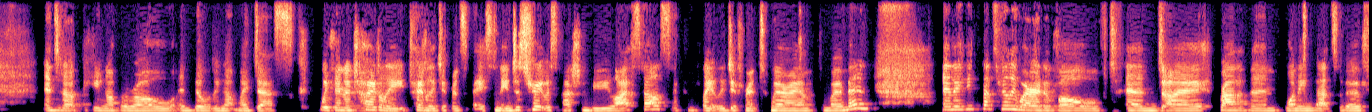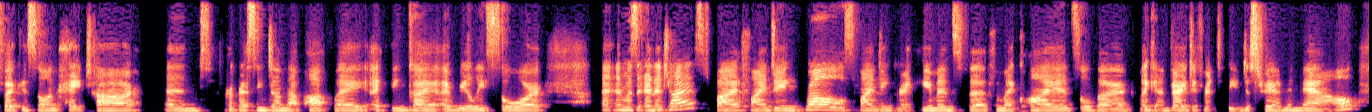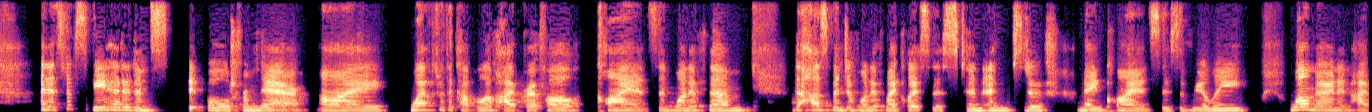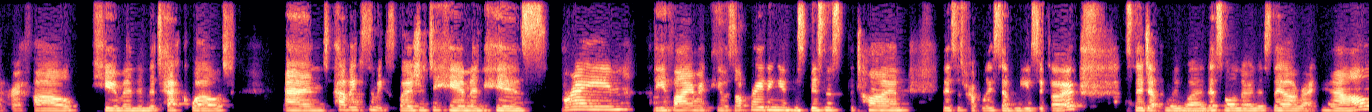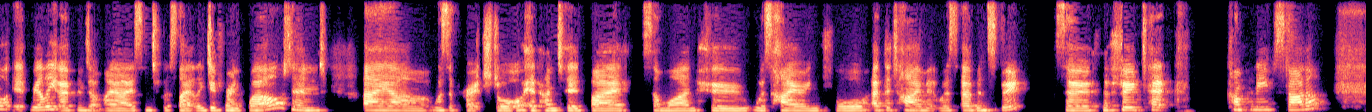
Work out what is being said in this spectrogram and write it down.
ended up picking up a role and building up my desk within a totally, totally different space and industry. It was fashion, beauty, lifestyle, so completely different to where I am at the moment. And I think that's really where it evolved. And I, rather than wanting that sort of focus on HR and progressing down that pathway, I think I, I really saw and was energized by finding roles, finding great humans for, for my clients, although, again, very different to the industry I'm in now. And it sort of spearheaded and spitballed from there. I worked with a couple of high profile clients, and one of them, the husband of one of my closest and, and sort of main clients, is a really well known and high profile human in the tech world. And having some exposure to him and his brain, the environment he was operating in, his business at the time. This is probably seven years ago. So they definitely weren't as well known as they are right now. It really opened up my eyes into a slightly different world. And I uh, was approached or, or headhunted by someone who was hiring for, at the time, it was Urbanspoon. So the food tech company startup.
